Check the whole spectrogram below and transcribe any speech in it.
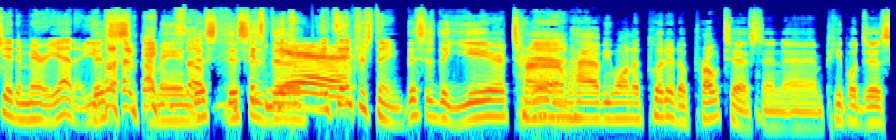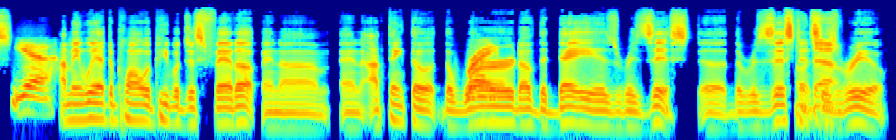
shit in Marietta. You This, know what I mean? I So this this is the Yeah. it's interesting. this is the year term, Yeah. however you want to put it, of protest, and and people just. yeah, I mean, we're at the point where people just fed up, and um, and I think the the Right. word of the day is resist. Uh, the resistance is real,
